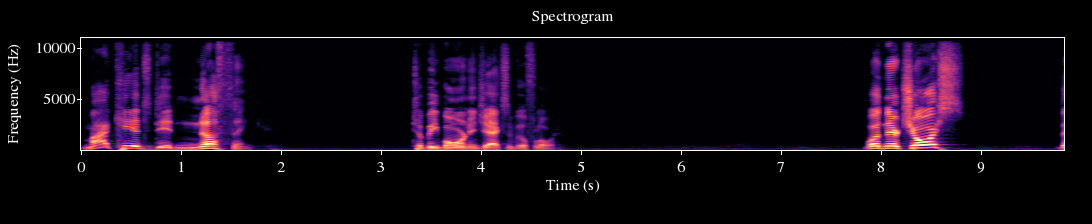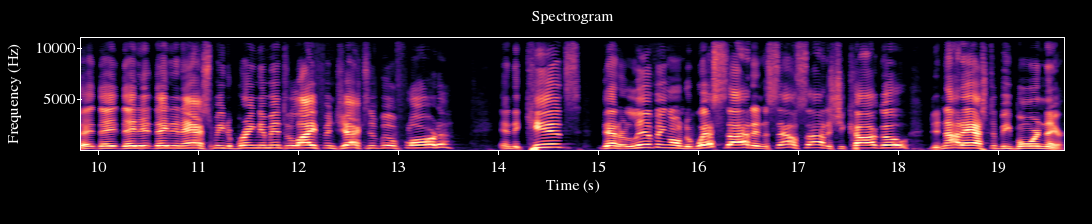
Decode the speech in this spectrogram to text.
My kids did nothing to be born in Jacksonville, Florida. Wasn't their choice. They, they, they, didn't, they didn't ask me to bring them into life in Jacksonville, Florida. And the kids that are living on the west side and the south side of Chicago did not ask to be born there.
